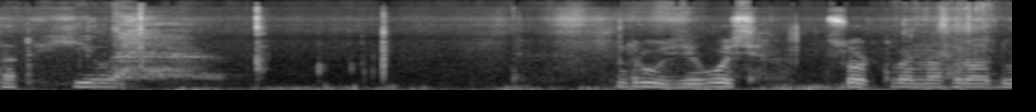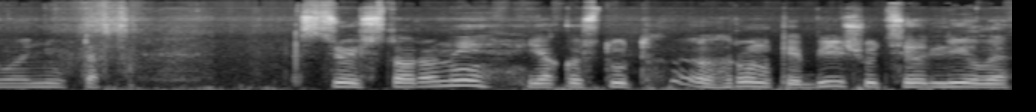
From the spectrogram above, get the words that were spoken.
надоїли. Друзі, ось сорт винограду Анюта. З цієї сторони якось тут грунки більш уціліли,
